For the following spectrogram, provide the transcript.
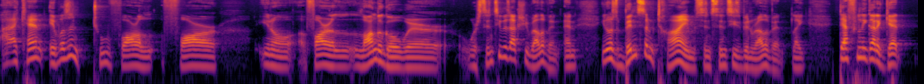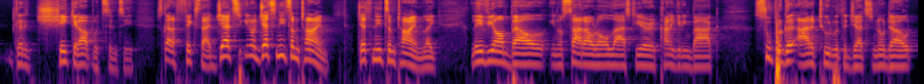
I can't. It wasn't too far far, you know, far long ago where where Cincy was actually relevant. And you know, it's been some time since Cincy's been relevant. Like, definitely got to get got to shake it up with Cincy. It's got to fix that. Jets, you know, Jets need some time. Jets need some time. Like Le'Veon Bell, you know, sat out all last year, kind of getting back. Super good attitude with the Jets, no doubt.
